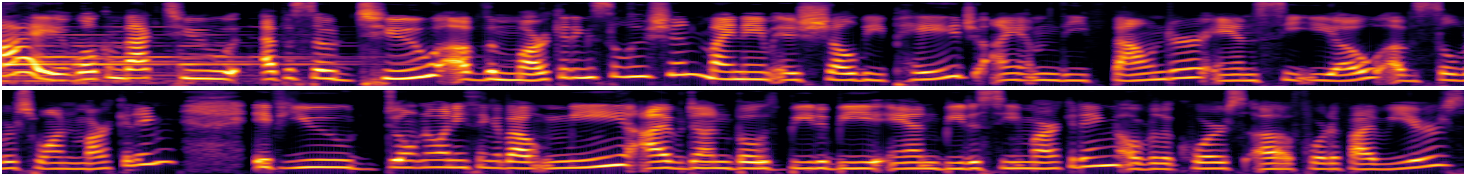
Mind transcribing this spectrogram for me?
Hi, welcome back to episode two of The Marketing Solution. My name is Shelby Paige. I am the founder and CEO of Silver Swann Marketing. If you don't know anything about me, I've done both B2B and B2C marketing over the course of four to five years.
